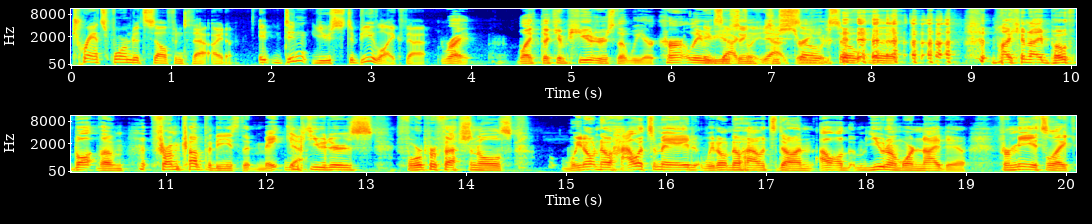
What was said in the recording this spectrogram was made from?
transformed itself into that item. It didn't used to be like that. Right. Like the computers that we are currently Exactly. using Yeah. to stream. So so the Mike and I both bought them from companies that make Yeah. computers for professionals. We don't know how it's made. We don't know how it's done. I'll, you know more than I do. For me, it's like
